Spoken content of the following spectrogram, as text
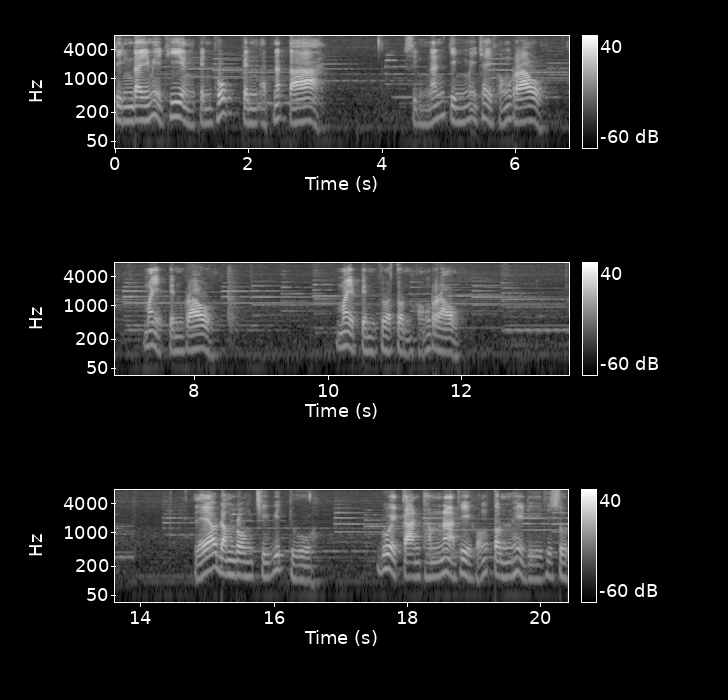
สิ่งใดไม่เที่ยงเป็นทุกข์เป็นอนัตตา สิ่งนั้นจริงไม่ใช่ของเรา ไม่เป็นเรา ไม่เป็นตัวตนของเรา แล้วดำรงชีวิตอยู่ ด้วยการทำหน้าที่ของตนให้ดีที่สุด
